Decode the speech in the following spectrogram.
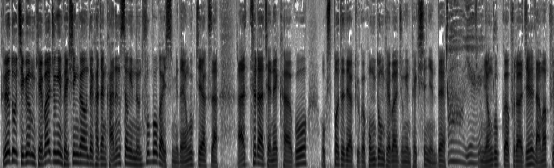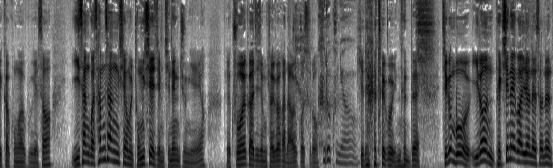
그래도 지금 개발 중인 백신 가운데 가장 가능성 있는 후보가 있습니다. 영국 제약사 아스트라제네카하고 옥스퍼드 대학교가 공동 개발 중인 백신인데 아, 예. 지금 영국과 브라질, 남아프리카 공화국에서 2상과 3상 시험을 동시에 지금 진행 중이에요. 9월까지 좀 결과가 나올 것으로 그렇군요. 기대가 되고 있는데 지금 뭐 이런 백신에 관련해서는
